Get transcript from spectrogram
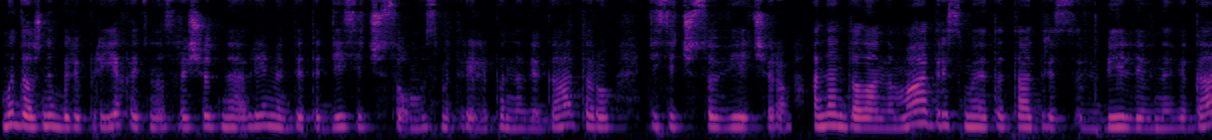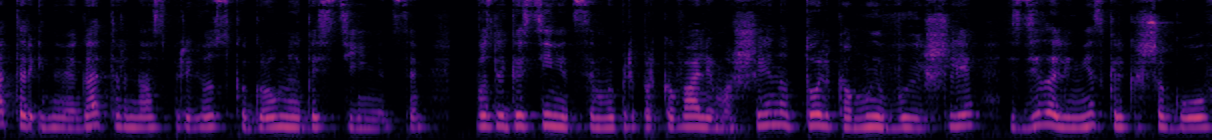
мы должны были приехать, у нас расчетное время где-то 10 часов. Мы смотрели по навигатору, 10 часов вечера. Она дала нам адрес, мы этот адрес вбили в навигатор, и навигатор нас привез к огромной гостинице. Возле гостиницы мы припарковали машину, только мы вышли, сделали несколько шагов.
